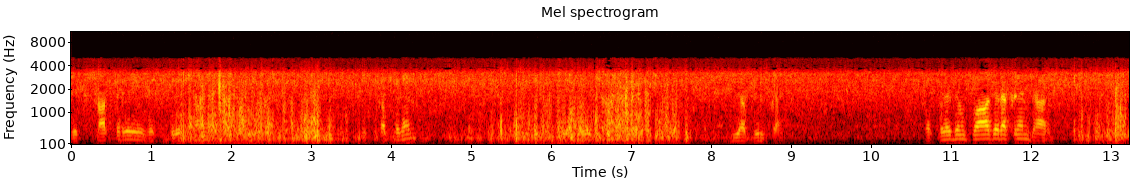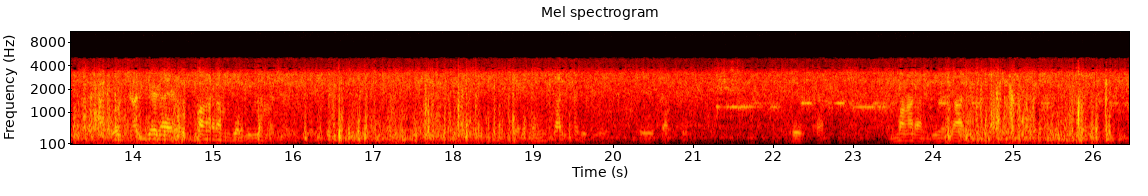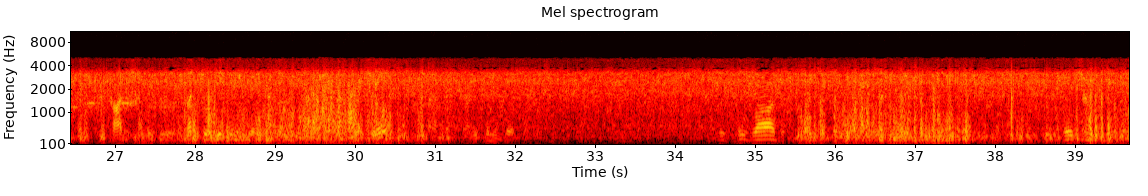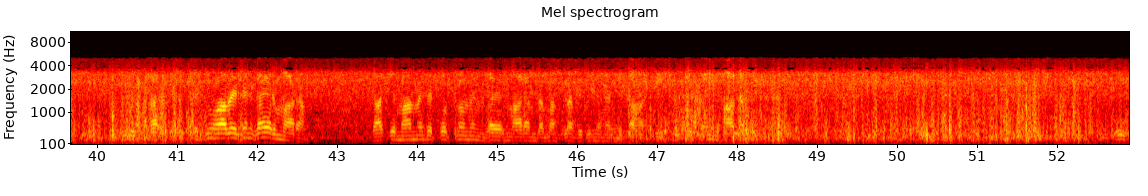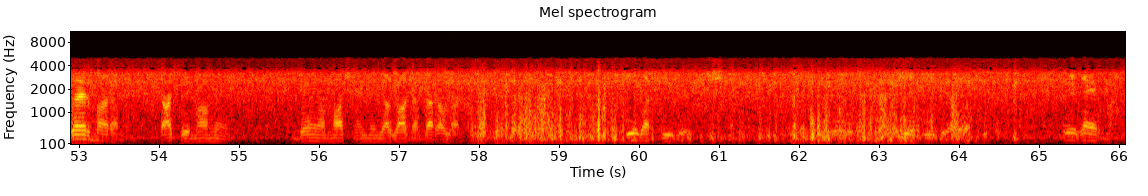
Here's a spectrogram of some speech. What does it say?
ایک ساترے ایک دوشان کپڑن یا برکا کپڑے دوں پا کے رکھ لیں گھر جڑا ہے محرم جو بھی محرم بچوں کی بچوں اس بعد آوے سن غیر مارم چاچے مامے دے پوتروں میں غیر مارم دا مطلب مسئلہ بھی جنہوں نے نکاح کی کئی حالت وہ غیر مارم چاچے مامے دو یا ماشن میں یا اولاد در اولاد یہ بات کی گئی۔ یہ کی گئی۔ عورت یہ غیر مارم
